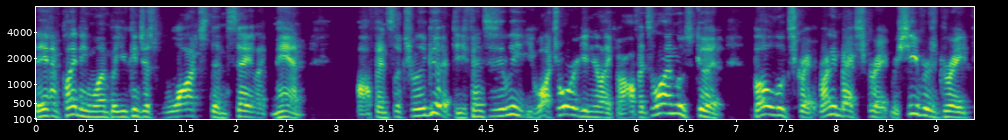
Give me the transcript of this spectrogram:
They haven't played anyone, but you can just watch them say, like, man, offense looks really good. Defense is elite. You watch Oregon, you're like, offensive line looks good. Bo looks great. Running back's great. Receivers great.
